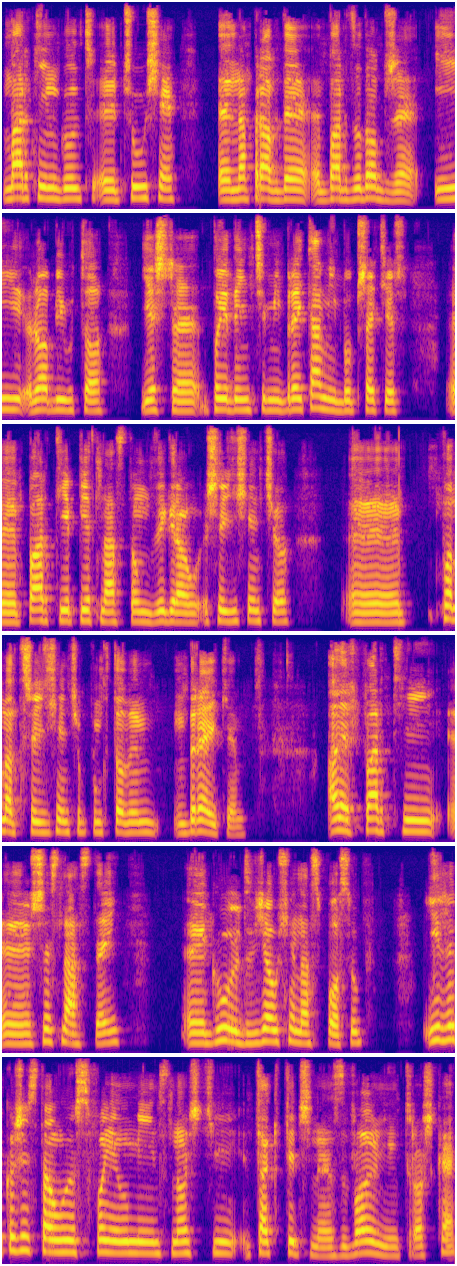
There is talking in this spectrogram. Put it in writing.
Martin Gould y, czuł się y, naprawdę bardzo dobrze i robił to jeszcze pojedynczymi breakami, bo przecież e, partię 15 wygrał 60, e, ponad 60-punktowym breakiem. Ale w partii e, 16 e, Gould wziął się na sposób i wykorzystał swoje umiejętności taktyczne. Zwolnił troszkę,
